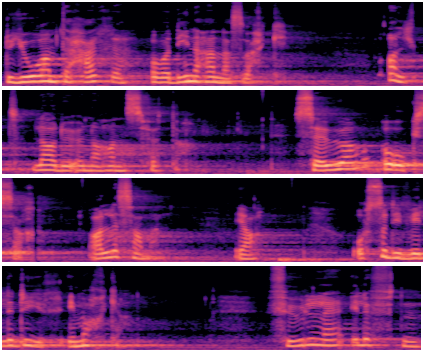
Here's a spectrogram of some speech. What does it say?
Du gjorde ham til herre over dine henders verk Alt la du under hans føtter. Sauer og okser, alle sammen. Ja, også de ville dyr i marken. Fuglene i luften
